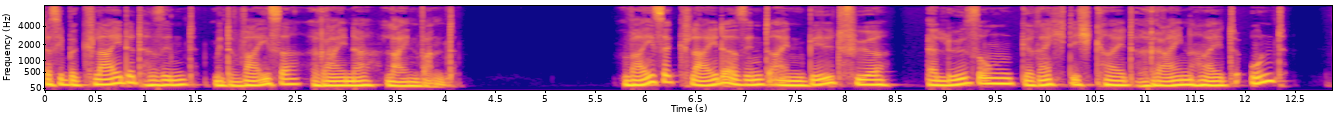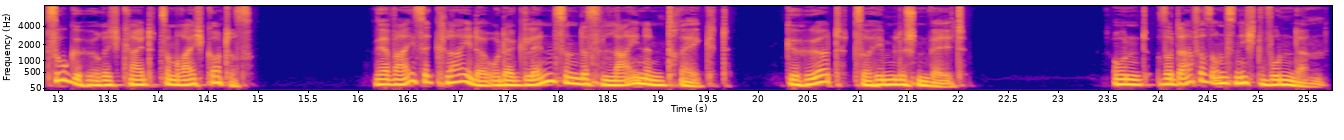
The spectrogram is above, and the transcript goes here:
dass sie bekleidet sind mit weißer, reiner Leinwand. Weiße Kleider sind ein Bild für Erlösung, Gerechtigkeit, Reinheit und Zugehörigkeit zum Reich Gottes. Wer weiße Kleider oder glänzendes Leinen trägt, gehört zur himmlischen Welt. Und so darf es uns nicht wundern,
